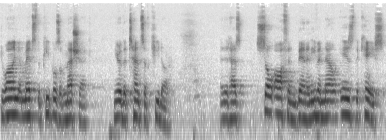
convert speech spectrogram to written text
dwelling amidst the peoples of Meshech near the tents of Kedar. And it has so often been, and even now is the case,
